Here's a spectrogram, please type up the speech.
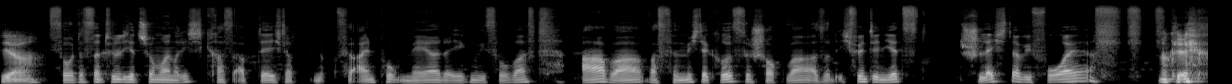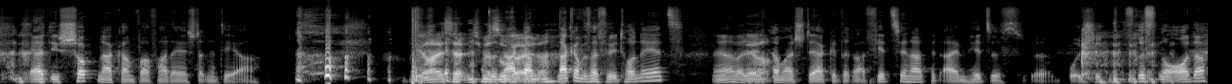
Ja. So, das ist natürlich jetzt schon mal ein richtig krass Update. Ich glaube, für einen Punkt mehr oder irgendwie sowas. Aber was für mich der größte Schock war, also ich finde den jetzt schlechter wie vorher. Okay. Er hat die Schock-Nahkampfwaffe, hat er jetzt statt eine DA. Ja, ist halt nicht mehr Also so geil, Nahkampf, ne? Nahkampf ist halt für die Tonne jetzt. Ja, weil Ja. er damals Stärke 3 14 hat mit einem Hit, das ist äh, Bullshit, frisst eine Order.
